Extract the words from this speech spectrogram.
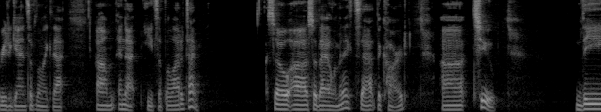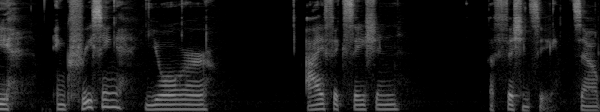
read again, something like that, um, and that eats up a lot of time. So uh, so that eliminates that the card. Uh, two, the increasing your eye fixation efficiency. So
